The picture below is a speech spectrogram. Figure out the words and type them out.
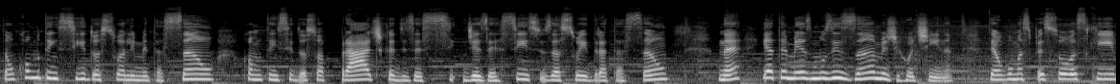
Então, como tem sido a sua alimentação, como tem sido a sua prática de exercícios, a sua hidratação, né? E até mesmo os exames de rotina. Tem algumas pessoas que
